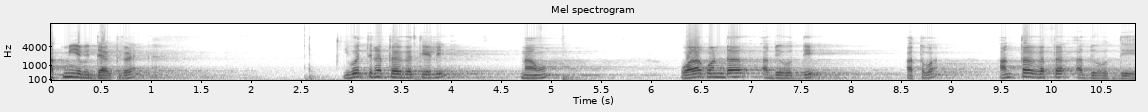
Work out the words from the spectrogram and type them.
ಆತ್ಮೀಯ ವಿದ್ಯಾರ್ಥಿಗಳೇ, ಇವತ್ತಿನ ತರಗತಿಯಲ್ಲಿ ನಾವು ಒಳಗೊಂಡ ಅಭಿವೃದ್ಧಿ ಅಥವಾ ಅಂತರ್ಗತ ಅಭಿವೃದ್ಧಿ,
